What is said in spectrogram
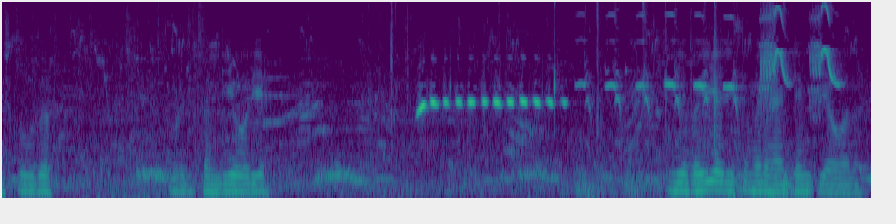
इसको उधर। थोड़ी तंगी हो रही है। ये वही है जिसे मैंने हैंडलिंग किया हुआ था।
